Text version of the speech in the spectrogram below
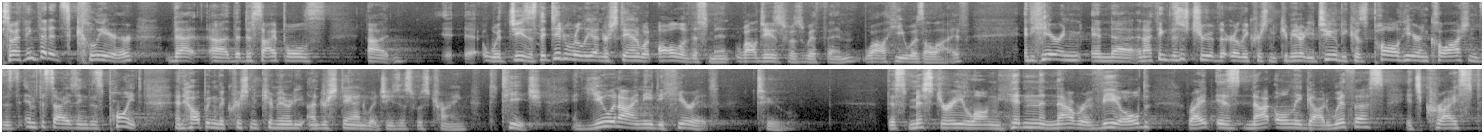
So I think that it's clear that uh, the disciples uh, with Jesus, they didn't really understand what all of this meant while Jesus was with them, while he was alive. And here, in, in uh, and I think this is true of the early Christian community too, because Paul here in Colossians is emphasizing this point and helping the Christian community understand what Jesus was trying to teach. And you and I need to hear it too. This mystery, long hidden and now revealed, right, is not only God with us, it's Christ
